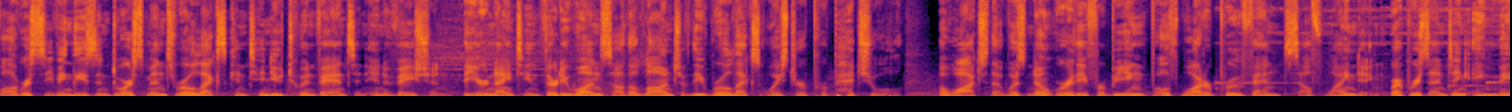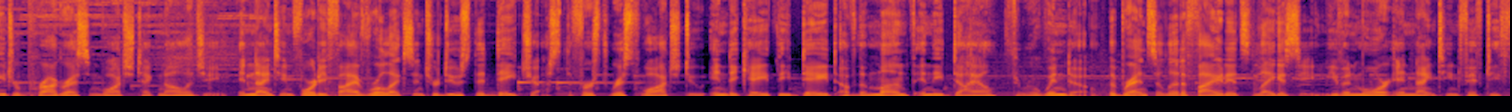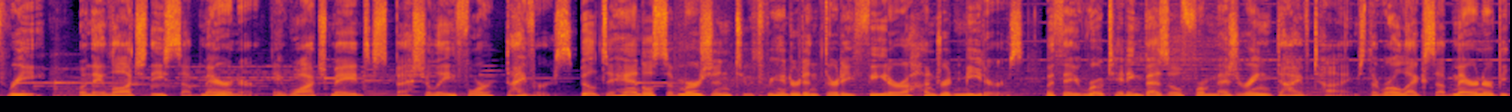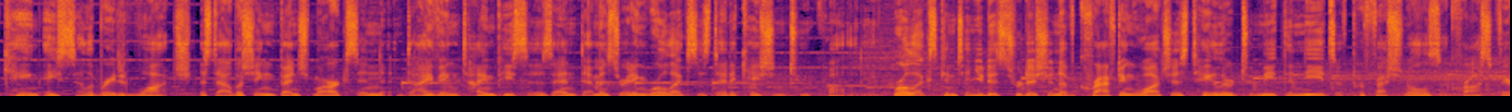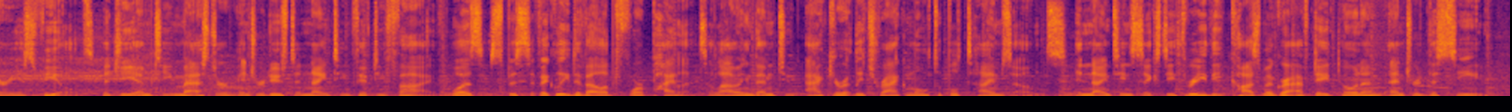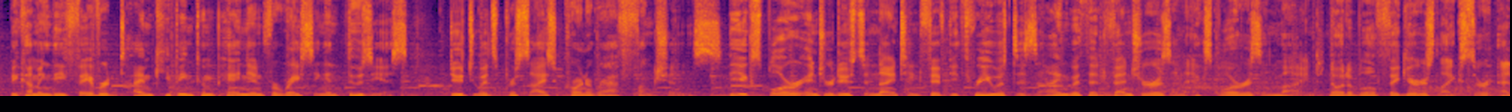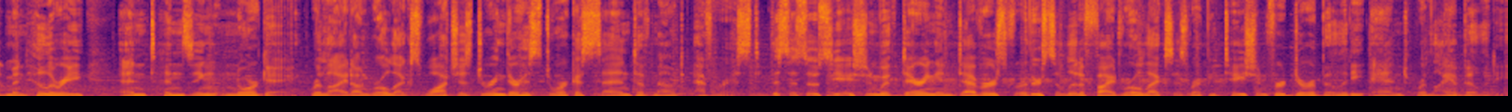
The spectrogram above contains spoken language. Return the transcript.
While receiving these endorsements, Rolex continued to advance in innovation. The year 1931 saw the launch of the Rolex Oyster Perpetual, a watch that was noteworthy for being both waterproof and self-winding, representing a major progress in watch technology. In 1945, Rolex introduced the Datejust, the first wristwatch to indicate the date of the month in the dial through a window. The brand solidified its legacy even more in 1953, when they launched the Submariner, a watch made specially for divers. Built to handle submersion to 330 feet or 100 meters, with a rotating bezel for measuring dive times, the Rolex Submariner became a celebrated watch, establishing benchmarks in diving timepieces and demonstrating Rolex's dedication to quality. Rolex continued its tradition of crafting watches tailored to meet the needs of professionals across various fields. The GMT Master, introduced in 1955, was specifically developed for pilots, allowing them to accurately track multiple time zones. In 1963, the Cosmograph Daytona entered the scene, becoming the favored timekeeping companion for racing enthusiasts due to its precise chronograph functions. The Explorer, introduced in 1953, was designed with adventurers and explorers in mind. Notable figures like Sir Edmund Hillary and Tenzing Norgay relied on Rolex watches during their historic ascent of Mount Everest. This association with daring endeavors further solidified Rolex's reputation for durability and reliability.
